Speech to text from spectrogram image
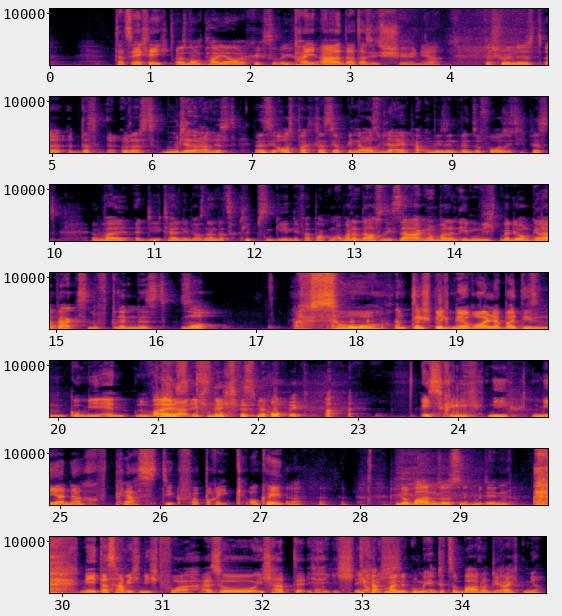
Tatsächlich. Also noch ein paar Jahre kriegst du welche. Paar, ah, da, das ist schön, ja. Das Schöne ist, äh, das, oder das Gute daran ist, wenn du sie auspackst, kannst du sie auch genauso wieder einpacken, wie sie sind, wenn du vorsichtig bist, weil die Teile nämlich auseinander zu klipsen gehen, die Verpackung. Aber dann darfst du nicht sagen, weil dann eben nicht mehr die Originalwerksluft drin ist. So, Ach so, und die spielt eine Rolle bei diesen Gummienten. weiß ich nicht, ist mir auch egal. Es riecht nicht mehr nach Plastikfabrik. Okay. Nur baden sollst du nicht mit denen. Nee, das habe ich nicht vor. Also ich hatte, ja, ich, Ich glaub, habe meine Gummiente zum Baden und die reicht mir.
